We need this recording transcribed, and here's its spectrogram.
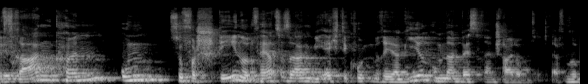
befragen können, um zu verstehen oder vorherzusagen, wie echte Kunden reagieren, um dann bessere Entscheidungen zu treffen. So,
